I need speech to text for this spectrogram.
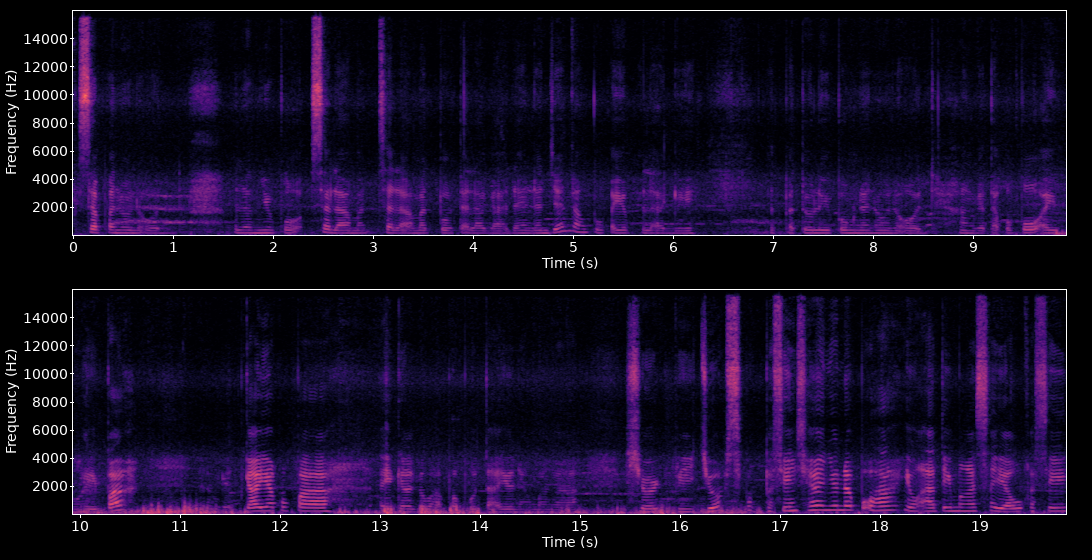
sa panunood. Alam niyo po, salamat, salamat po talaga dahil nandyan lang po kayo palagi at patuloy pong nanonood. Hanggat ako po ay buhay pa, hanggat kaya ko pa, ay gagawa pa po tayo ng mga short videos. Pagpasensyahan nyo na po ha, yung ating mga sayaw kasi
